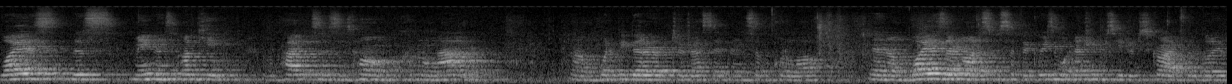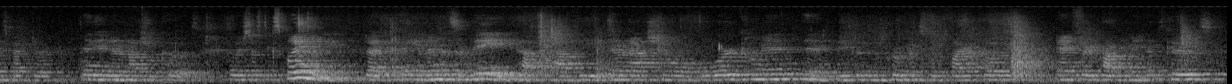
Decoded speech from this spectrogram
why is this maintenance and upkeep of a private citizen's home a criminal matter? Um, Would it be better to address it in civil court of law? And um, why is there not a specific reasonable entry procedure described for the building inspector in the international codes? So it's just me that if any amendments are made, you have to have the international board come in and make those improvements for the fire code and for your property maintenance codes,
